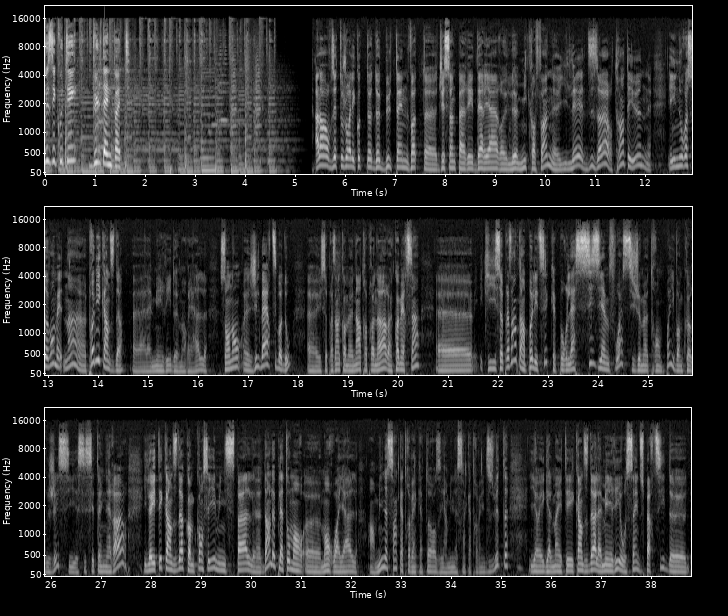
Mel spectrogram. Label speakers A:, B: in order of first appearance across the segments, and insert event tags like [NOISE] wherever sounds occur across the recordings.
A: Vous écoutez Bulletin de vote.
B: Alors, vous êtes toujours à l'écoute de, Bulletin de vote. Euh, Jason Paré derrière euh, le microphone. Il est 10h31 et nous recevons maintenant un premier candidat euh, à la mairie de Montréal. Son nom, Gilbert Thibodeau. Il se présente comme un entrepreneur, un commerçant euh, qui se présente en politique pour la sixième fois, si je ne me trompe pas. Il va me corriger si, c'est une erreur. Il a été candidat comme conseiller municipal euh, dans le plateau euh, Mont-Royal en 1994 et en 1998. Il a également été candidat à la mairie au sein du parti de...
